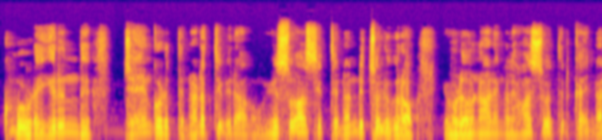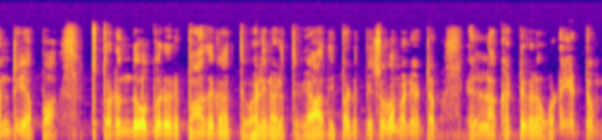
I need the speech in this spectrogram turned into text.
கூட இருந்து ஜெயம் கொடுத்து நடத்துவீராக விசுவாசித்து நன்றி சொல்லுகிறோம். இவ்வளவு நாள் எங்களை ஆசுவத்திற்காய் நன்றி அப்பா. தொடர்ந்து ஒவ்வொருவரை பாதுகாத்து வழிநடத்து வியாதி படுக்கை சுகமடையட்டும். எல்லா கட்டுகளும் உடையட்டும்.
